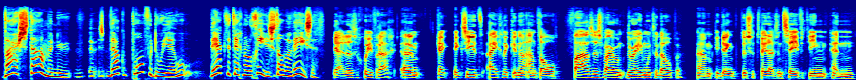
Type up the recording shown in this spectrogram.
Waar staan we nu? Welke proeven doe je? Hoe werkt de technologie? Is het al bewezen? Ja, dat is een goede vraag. Um, kijk, ik zie het eigenlijk in een aantal fases waar we doorheen moeten lopen. Um, ik denk tussen 2017 en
